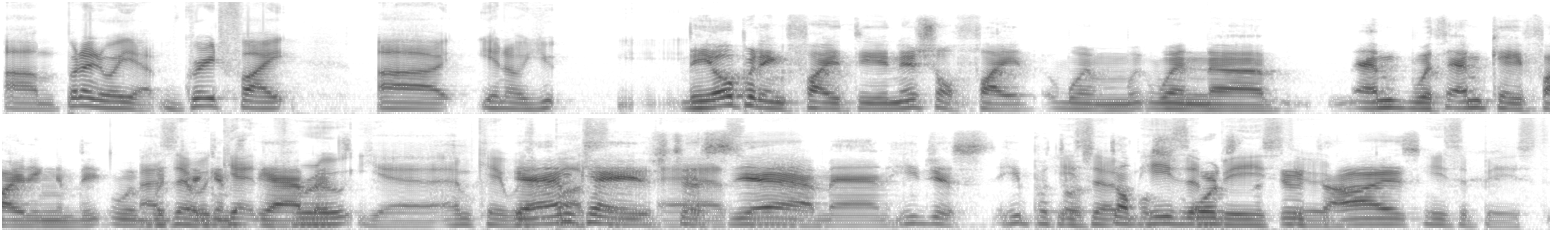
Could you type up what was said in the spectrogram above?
Um but anyway yeah great fight uh you know you the opening fight, the initial fight when when uh, M, with MK fighting in the, with, as they were against getting the through yeah MK was Yeah, MK is just ass, yeah, man. He just he put He's those a- double he's a beast, in the dude's dude. eyes. he's a beast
